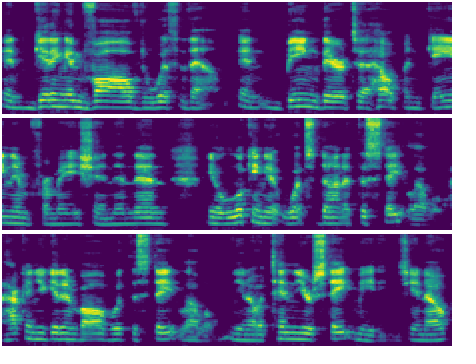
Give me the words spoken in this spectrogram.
and getting involved with them and being there to help and gain information and then you know looking at what's done at the state level how can you get involved with the state level you know attend your state meetings you know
